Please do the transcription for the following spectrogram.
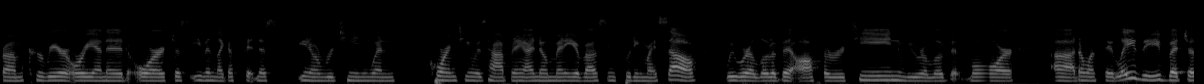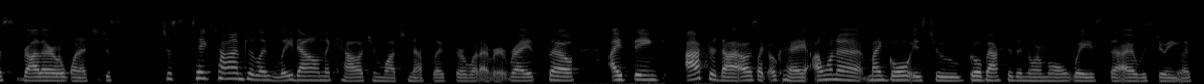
from career oriented or just even like a fitness, you know, routine when quarantine was happening. I know many of us, including myself, we were a little bit off the routine. We were a little bit more, uh, I don't want to say lazy, but just rather wanted to just just take time to like lay down on the couch and watch Netflix or whatever, right? So I think after that, I was like, okay, I want to, my goal is to go back to the normal ways that I was doing, like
